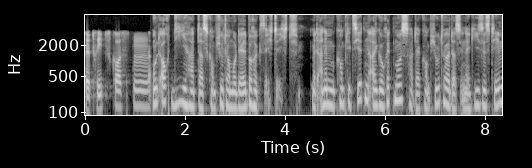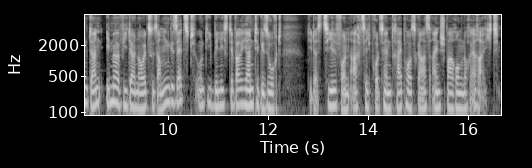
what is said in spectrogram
Betriebskosten. Und auch die hat das Computermodell berücksichtigt. Mit einem komplizierten Algorithmus hat der Computer das Energiesystem dann immer wieder neu zusammengesetzt und die billigste Variante gesucht, die das Ziel von 80% Treibhausgaseinsparung noch erreicht.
